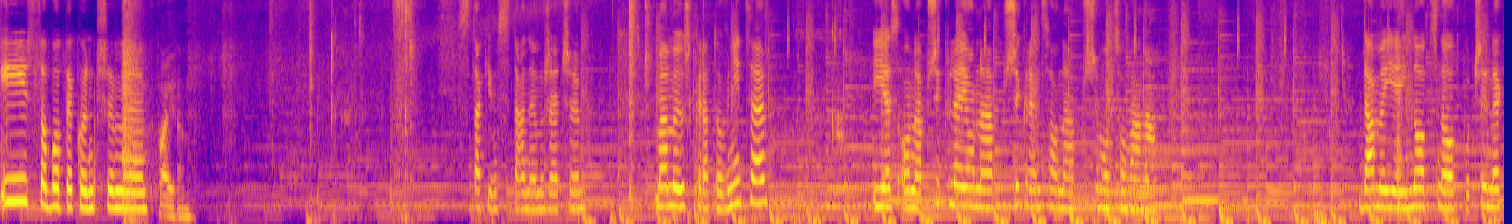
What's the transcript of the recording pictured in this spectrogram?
I sobotę kończymy Fajran. z takim stanem rzeczy. Mamy już kratownicę i jest ona przyklejona, przykręcona, przymocowana. Damy jej noc na odpoczynek.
